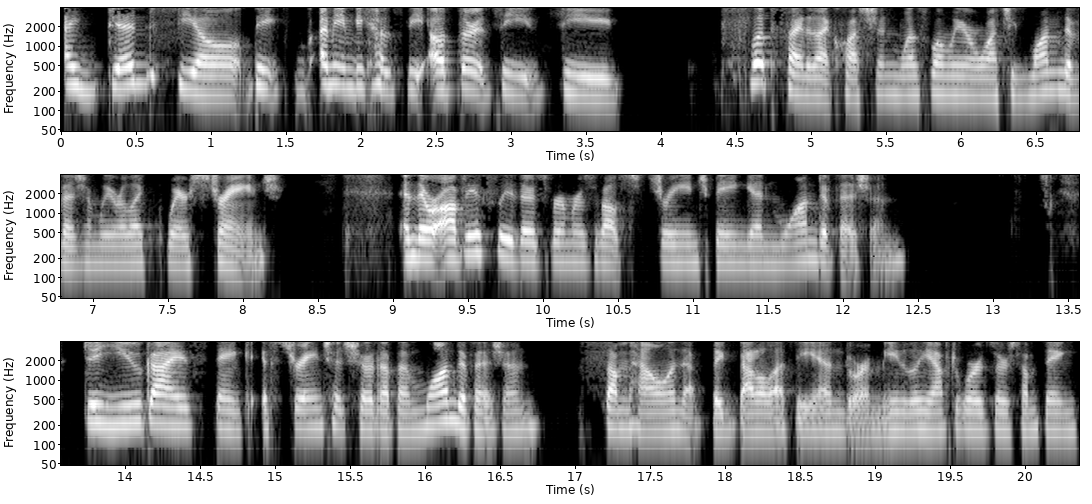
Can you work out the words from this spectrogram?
I did feel, be, I mean, because the other the the flip side of that question was when we were watching WandaVision, we were like, "Where's Strange?" And there were obviously there's rumors about Strange being in WandaVision. Do you guys think if Strange had showed up in WandaVision somehow in that big battle at the end or immediately afterwards or something,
